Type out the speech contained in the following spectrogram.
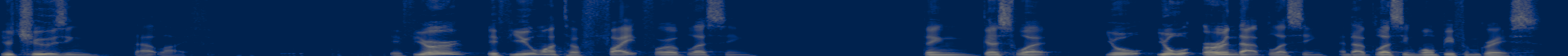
You're choosing that life. If you're if you want to fight for a blessing, then guess what? You'll you'll earn that blessing and that blessing won't be from grace.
